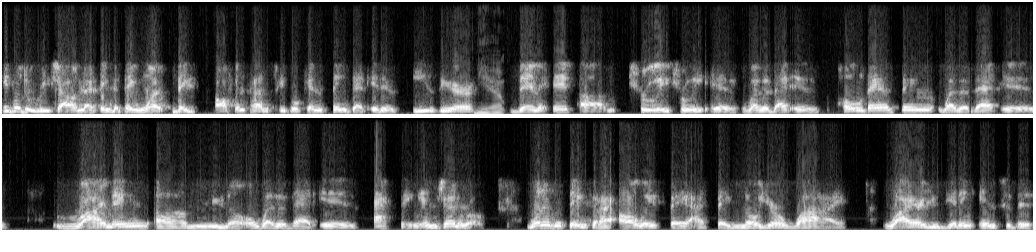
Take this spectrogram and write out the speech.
people do reach out, and I think that they want. They oftentimes people can think that it is easier Yeah. than it um, truly, truly is. Whether that is pole dancing, whether that is rhyming, um, you know, or whether that is acting in general. One of the things that I always say, I say, know your why. Why are you getting into this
